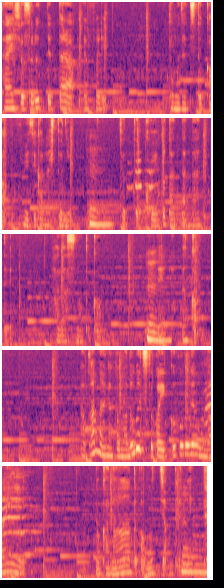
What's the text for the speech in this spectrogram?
対処するって言ったらやっぱり友達とか身近な人にうんちょっとこういうことあったんだって話すのとか。うん、ね、なんかわかんない。なんか窓口とか行くほどでもないのかなとか思っちゃうんだよね。うん。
